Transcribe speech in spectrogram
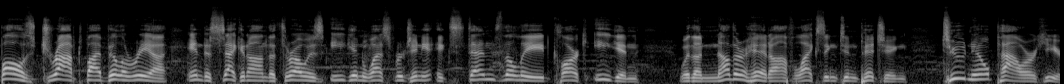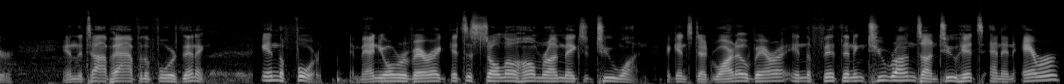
Ball is dropped by Villarreal. Into second on the throw as Eagan. West Virginia extends the lead. Clark Eagan with another hit off Lexington pitching. 2 0 power here in the top half of the fourth inning. In the fourth, Emmanuel Rivera hits a solo home run, makes it 2 1. Against Eduardo Vera in the fifth inning, two runs on two hits and an error.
